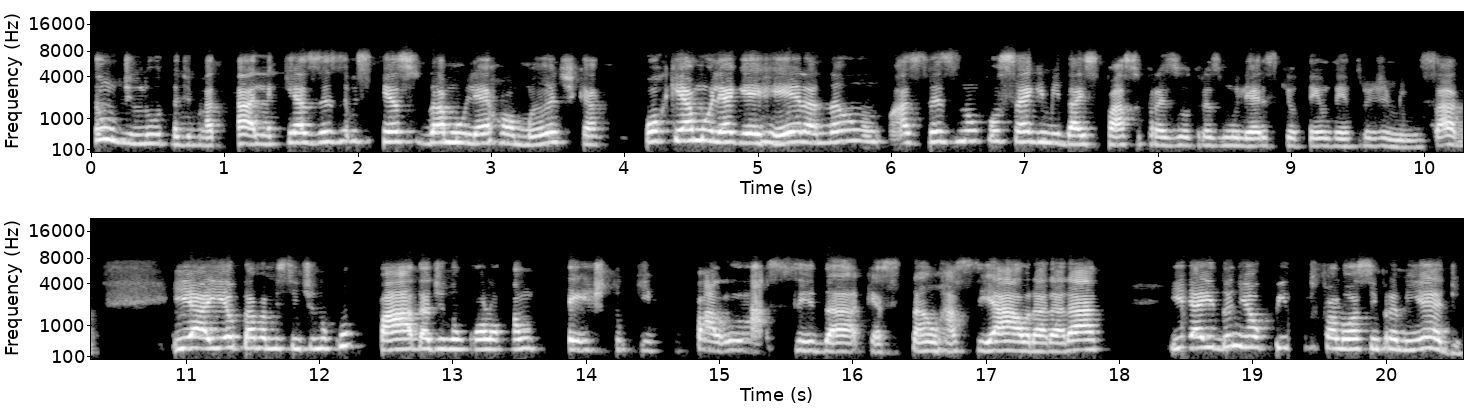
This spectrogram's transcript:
tão de luta, de batalha, que às vezes eu esqueço da mulher romântica porque a mulher guerreira não, às vezes não consegue me dar espaço para as outras mulheres que eu tenho dentro de mim, sabe? E aí eu estava me sentindo culpada de não colocar um texto que falasse da questão racial, rarará. E aí Daniel Pinto falou assim para mim, Ed,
